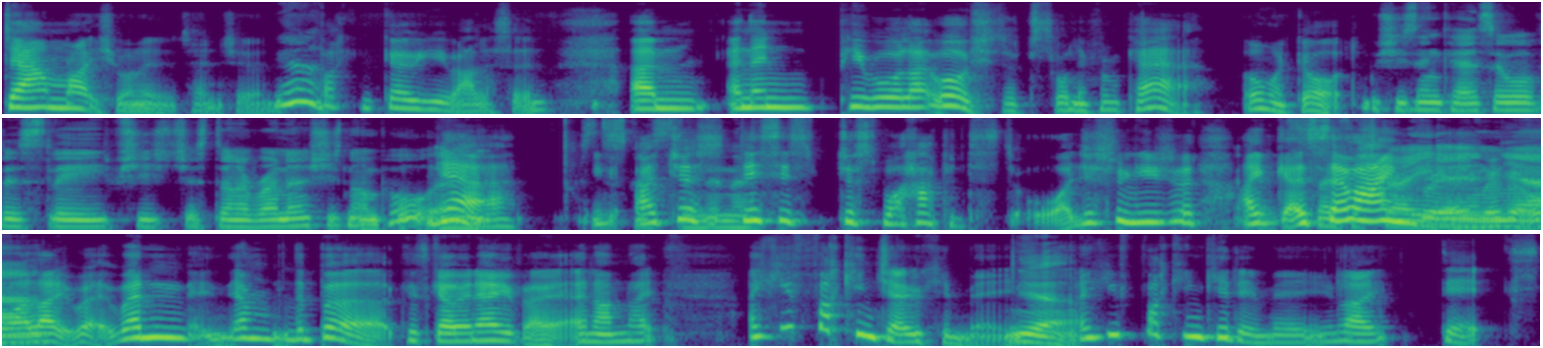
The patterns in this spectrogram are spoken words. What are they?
Damn right, she wanted attention. Yeah. fucking go you, Alison. Um, and then people were like, "Well, she's just absconding from care." Oh my god. Well, she's in care, so obviously she's just done a runner. She's not important. Yeah. I just this is just what happened to Stu. I just should. I get so so, angry with it yeah. all. Like when um, the book is going over it, and I'm like, "Are you fucking joking me? Yeah. Are you fucking kidding me? Like dicks."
